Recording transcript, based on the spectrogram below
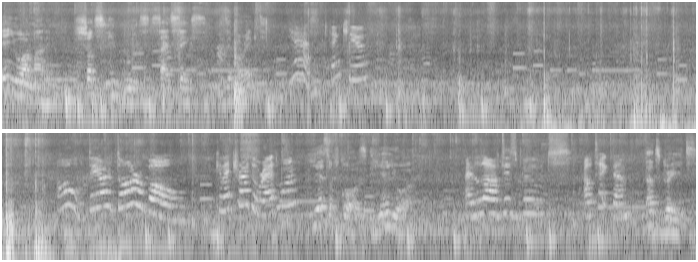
Here you are, madam. Short sleeve boots, size 6. Is it correct? Yes, thank you. Oh, they are adorable. Can I try the red one? Yes, of course. Here you are. I love these boots. I'll take them. That's great.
